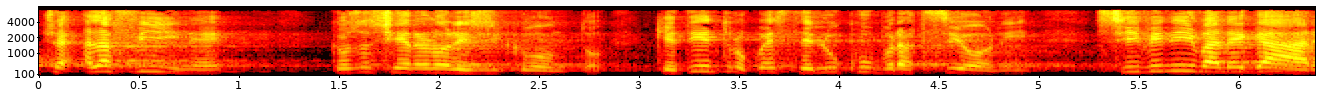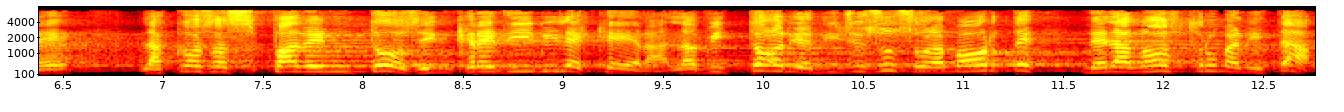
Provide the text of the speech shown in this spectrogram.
cioè alla fine cosa si erano resi conto? Che dentro queste lucubrazioni si veniva a negare la cosa spaventosa, incredibile che era la vittoria di Gesù sulla morte nella nostra umanità.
